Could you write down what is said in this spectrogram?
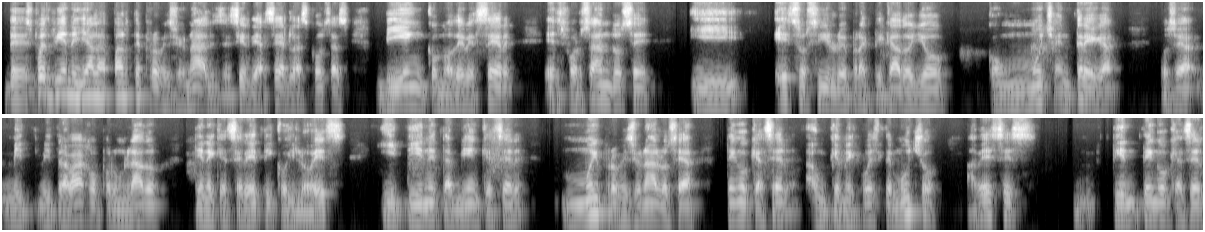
Después viene ya la parte profesional, es decir, de hacer las cosas bien como debe ser, esforzándose y eso sí lo he practicado yo con mucha entrega. O sea, mi, mi trabajo, por un lado, tiene que ser ético y lo es, y tiene también que ser muy profesional, o sea, tengo que hacer, aunque me cueste mucho, a veces tengo que hacer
